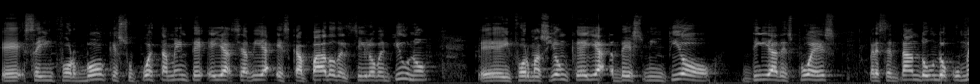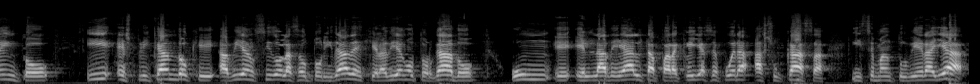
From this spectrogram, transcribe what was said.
eh, se informó que supuestamente ella se había escapado del siglo XXI, eh, información que ella desmintió día después, presentando un documento y explicando que habían sido las autoridades que le habían otorgado un, eh, la de alta para que ella se fuera a su casa y se mantuviera allá.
